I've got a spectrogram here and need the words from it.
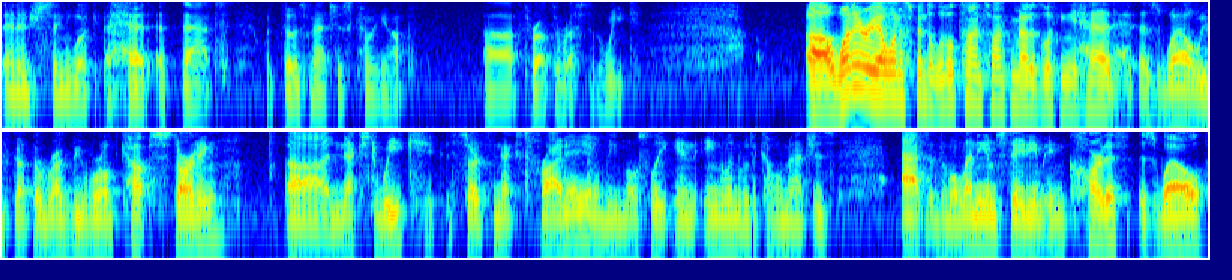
an interesting look ahead at that with those matches coming up uh, throughout the rest of the week. Uh, one area I want to spend a little time talking about is looking ahead as well. We've got the Rugby World Cup starting uh, next week. It starts next Friday. It'll be mostly in England with a couple matches at the Millennium Stadium in Cardiff as well.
